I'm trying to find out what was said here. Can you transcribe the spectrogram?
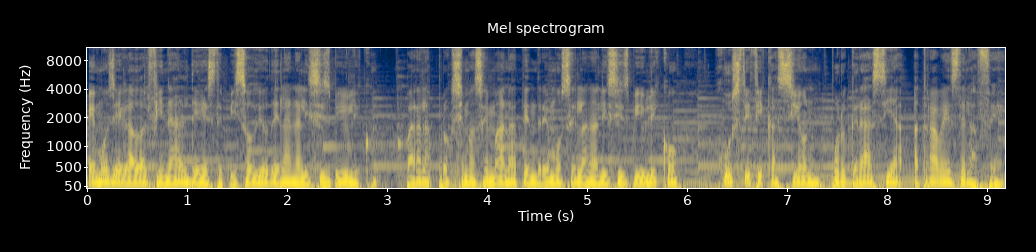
Hemos llegado al final de este episodio del análisis bíblico. Para la próxima semana tendremos el análisis bíblico Justificación por gracia a través de la fe.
